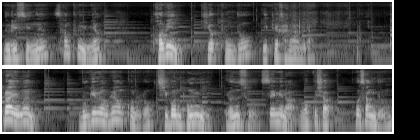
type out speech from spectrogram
누릴 수 있는 상품이며 법인, 기업형도 입회 가능합니다. 프라임은 무기명 회원권으로 직원 복리, 연수, 세미나, 워크숍, 포상 등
